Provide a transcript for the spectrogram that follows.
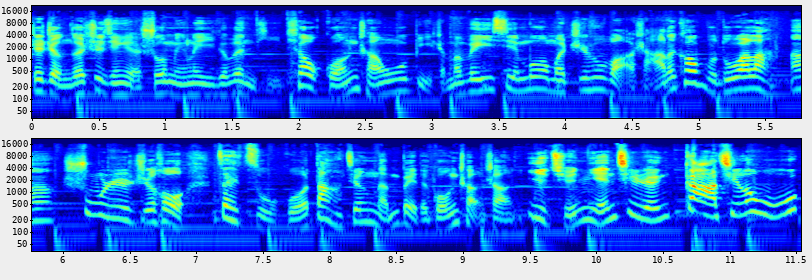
这整个事情也说明了一个问题：跳广场舞比什么微信、陌陌、支付宝啥的靠谱多了啊！数日之后，在祖国大江南北的广场上，一群年轻人尬起了舞。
